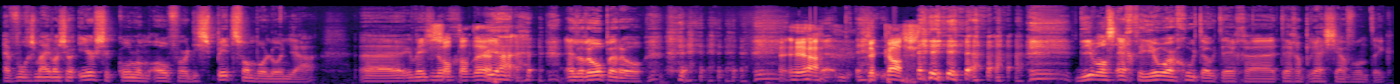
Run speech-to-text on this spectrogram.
En volgens mij was jouw eerste column over die spits van Bologna. Eh, weet je nog? Santander. Ja, El Ropero. Ja, de kast. ja, die was echt heel erg goed ook tegen, tegen Brescia, vond ik.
